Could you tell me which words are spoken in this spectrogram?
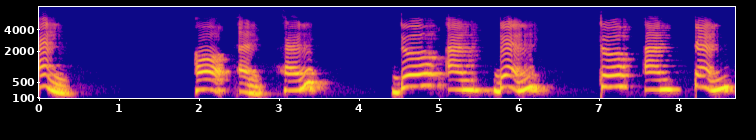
n. Her and hen, d and den, t and ten,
